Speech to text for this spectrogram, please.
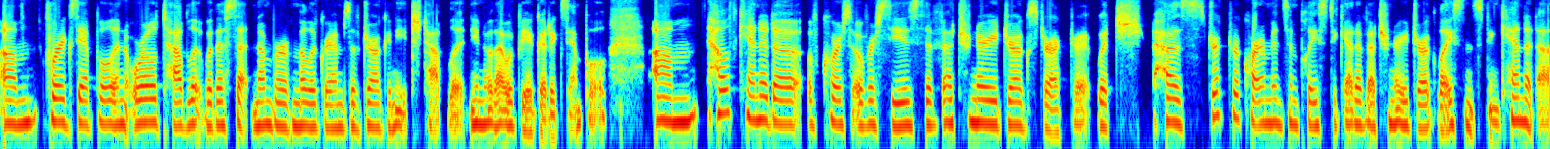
Um, for example, an oral tablet with a set number of milligrams of drug in each tablet, you know, that would be a good example. Um, Health Canada, of course, oversees the Veterinary Drugs Directorate, which has strict requirements in place to get a veterinary drug licensed in Canada.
